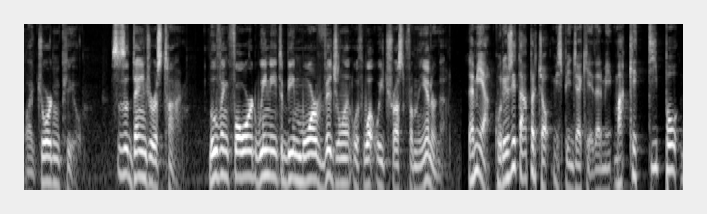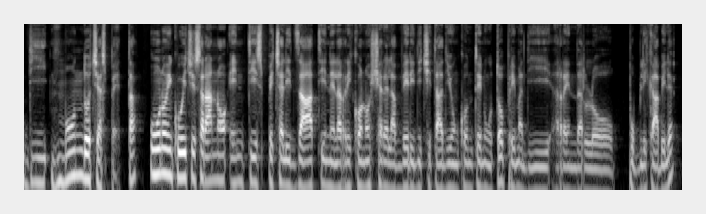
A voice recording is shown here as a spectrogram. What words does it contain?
like Jordan Peele. This is a dangerous time. Moving forward, we need to be more vigilant with what we trust from the internet. La mia curiosità perciò mi spinge a chiedermi, ma che tipo di mondo ci aspetta? Uno in cui ci saranno enti specializzati nel riconoscere la veridicità di un contenuto prima di renderlo pubblicabile?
